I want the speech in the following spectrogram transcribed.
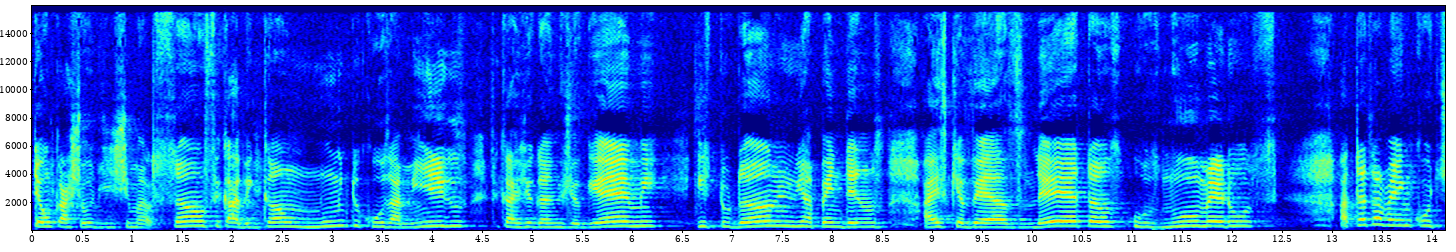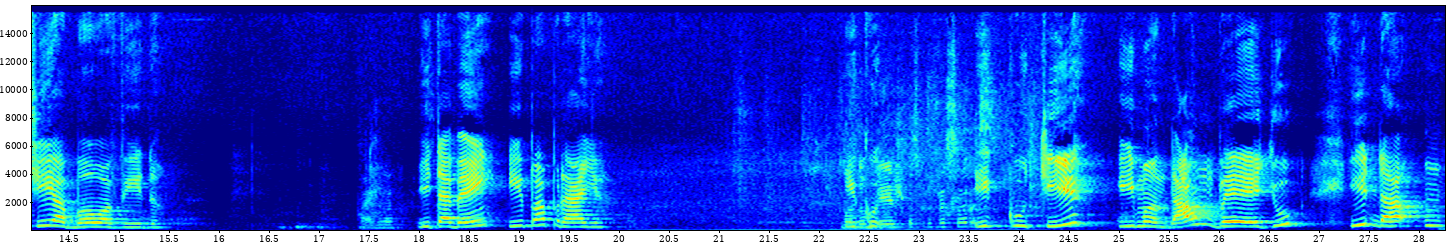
ter um cachorro de estimação, ficar brincando muito com os amigos, ficar jogando videogame, estudando e aprendendo a escrever as letras, os números, até também curtir a boa vida. E também ir pra praia. Manda E um beijo para as professoras. e curtir e mandar um beijo e dar um,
